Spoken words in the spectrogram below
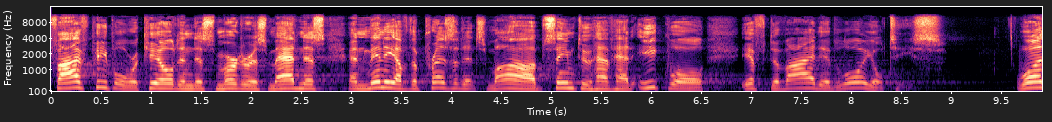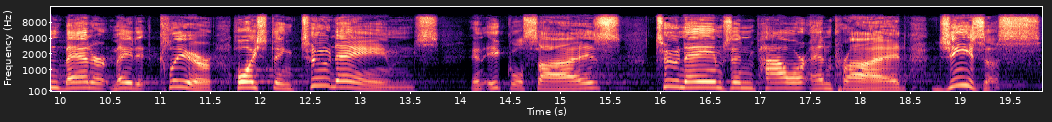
Five people were killed in this murderous madness, and many of the president's mob seem to have had equal, if divided, loyalties. One banner made it clear, hoisting two names in equal size, two names in power and pride Jesus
